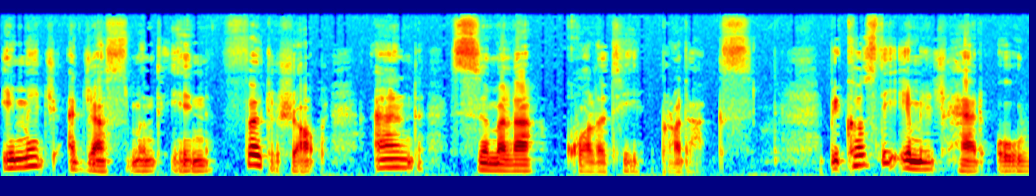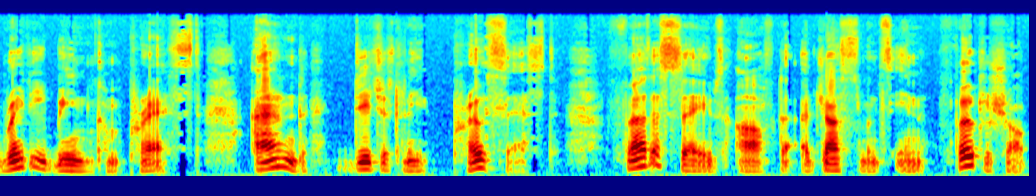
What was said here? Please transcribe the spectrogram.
image adjustment in Photoshop and similar quality products. Because the image had already been compressed and digitally processed, further saves after adjustments in Photoshop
